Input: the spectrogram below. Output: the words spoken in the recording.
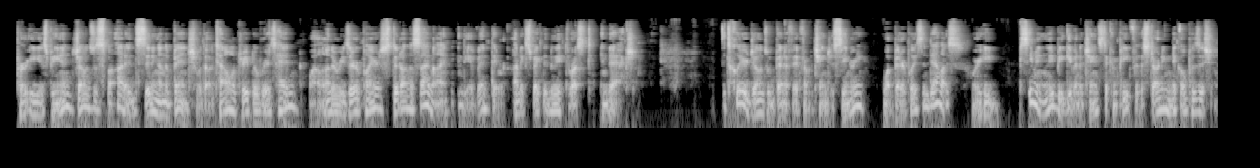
Per ESPN, Jones was spotted sitting on the bench with a towel draped over his head, while other reserve players stood on the sideline in the event they were unexpectedly thrust into action. It's clear Jones would benefit from a change of scenery. What better place than Dallas, where he'd seemingly be given a chance to compete for the starting nickel position?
